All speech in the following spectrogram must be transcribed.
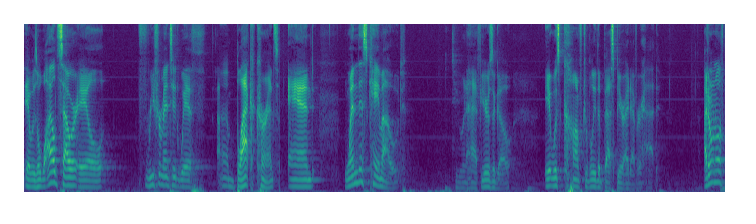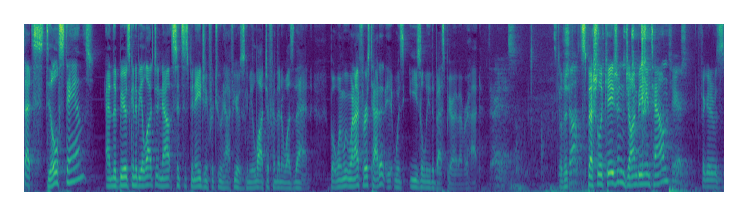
It was a wild sour ale re fermented with uh, black currants. And when this came out two and a half years ago, it was comfortably the best beer I'd ever had. I don't know if that still stands, and the beer is going to be a lot di- now since it's been aging for two and a half years. It's going to be a lot different than it was then. But when we when I first had it, it was easily the best beer I've ever had. Very nice. Let's So give a shot. special occasion, John being in town, Cheers. figured it was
